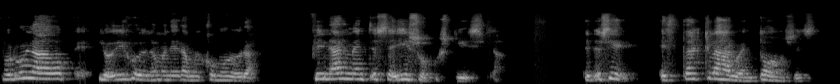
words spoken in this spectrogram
por un lado, eh, lo dijo de una manera muy comodora, finalmente se hizo justicia. Es decir, está claro entonces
